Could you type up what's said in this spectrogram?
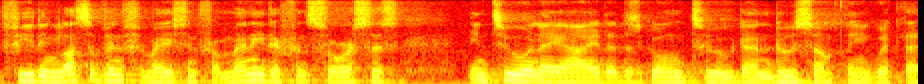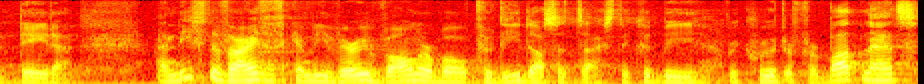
feeding lots of information from many different sources into an AI that is going to then do something with that data. And these devices can be very vulnerable to DDoS attacks. They could be recruited for botnets,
